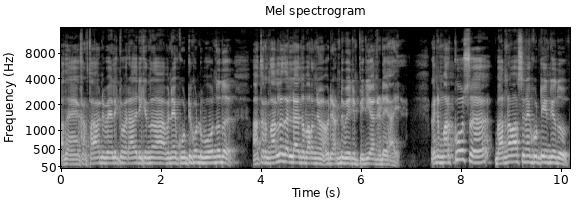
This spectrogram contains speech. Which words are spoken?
അത് കർത്താവിന്റെ വേലയ്ക്ക് വരാതിരിക്കുന്ന അവനെ കൂട്ടിക്കൊണ്ടു പോകുന്നത് അത്ര നല്ലതല്ല എന്ന് പറഞ്ഞു അവർ രണ്ടുപേരും പിരിയാനിടയായി. അങ്ങനെ മർക്കോസ് ഭർണവാസിനെ കൂട്ടി എന്ത് ചെയ്തു?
